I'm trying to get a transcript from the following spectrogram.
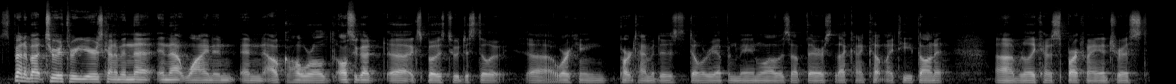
Spent about two or three years kind of in that in that wine and, and alcohol world. Also got uh, exposed to a distiller, uh, working part time at a distillery up in Maine while I was up there. So that kind of cut my teeth on it. Um, really kind of sparked my interest.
